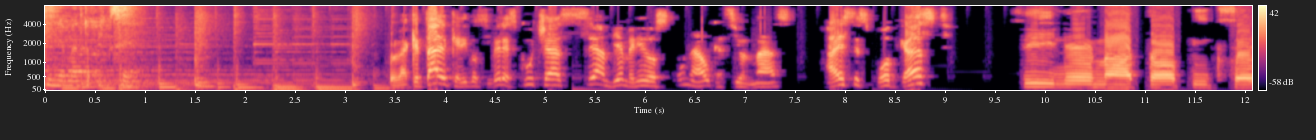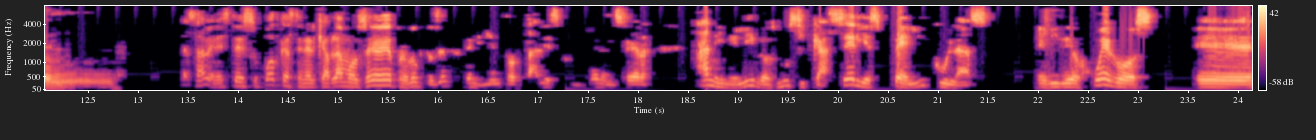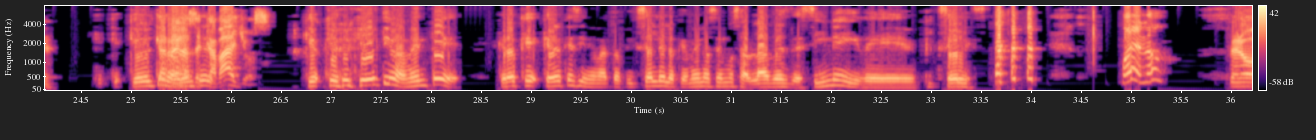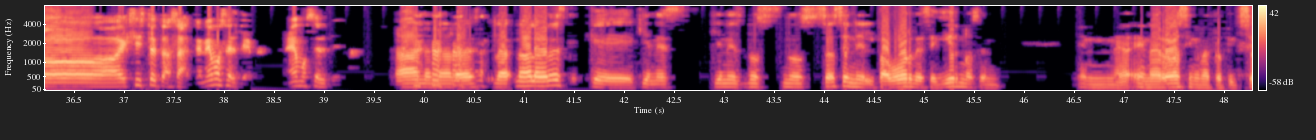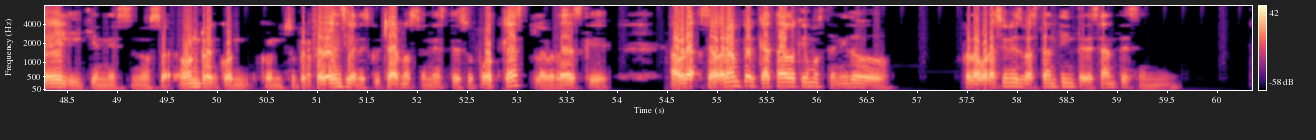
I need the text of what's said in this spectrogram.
Cinematopixel. Hola, ¿qué tal, queridos ciberescuchas? Sean bienvenidos una ocasión más a este podcast. Cinematopixel. Ya saben, este es su podcast en el que hablamos de productos de entretenimiento tales como pueden ser anime, libros, música, series, películas, eh, videojuegos, eh, Que, que- que carreras de caballos. que, que- que últimamente creo que creo que Cinematopixel de lo que menos hemos hablado es de cine y de pixeles. Bueno, pero existe, o sea, tenemos el tema, tenemos el tema. Ah, no, no, la, verdad la- no, la verdad es que, que quienes quienes nos, nos hacen el favor de seguirnos en en, en arroba cinematopixel y quienes nos honran con, con su preferencia en escucharnos en este su podcast, la verdad es que habrá, se habrán percatado que hemos tenido colaboraciones bastante interesantes en,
